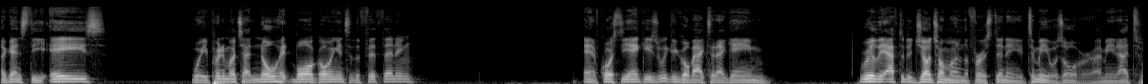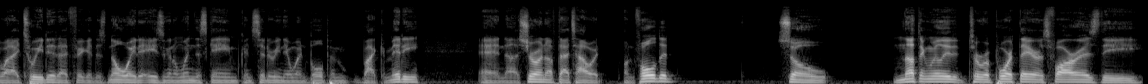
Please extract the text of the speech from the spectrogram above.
against the A's, where he pretty much had no hit ball going into the fifth inning. And of course, the Yankees, we could go back to that game really after the Judge home run in the first inning. To me, it was over. I mean, that's what I tweeted. I figured there's no way the A's are going to win this game, considering they went bullpen by committee. And uh, sure enough, that's how it unfolded. So nothing really to report there as far as the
